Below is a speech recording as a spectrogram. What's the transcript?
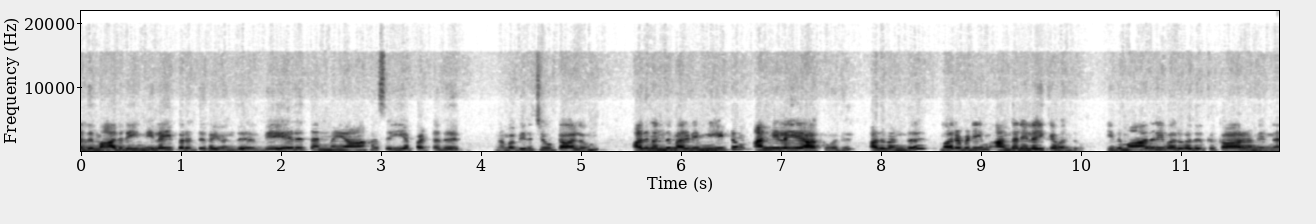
அது மாதிரி நிலைப்படுத்துகை வந்து வேறு தன்மையாக செய்யப்பட்டது. நம்ம விரிச்சு விட்டாலும் அது வந்து மறுபடியும் மீட்டும் அந்நிலையே ஆக்குவது. அது வந்து மறுபடியும் அந்த நிலைக்கு வந்துடும் இது மாதிரி வருவதற்கு காரணம் என்ன?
